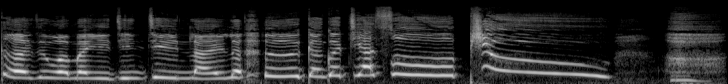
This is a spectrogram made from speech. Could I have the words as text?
可是我们已经进来了，呃，赶快加速！咻！啊，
